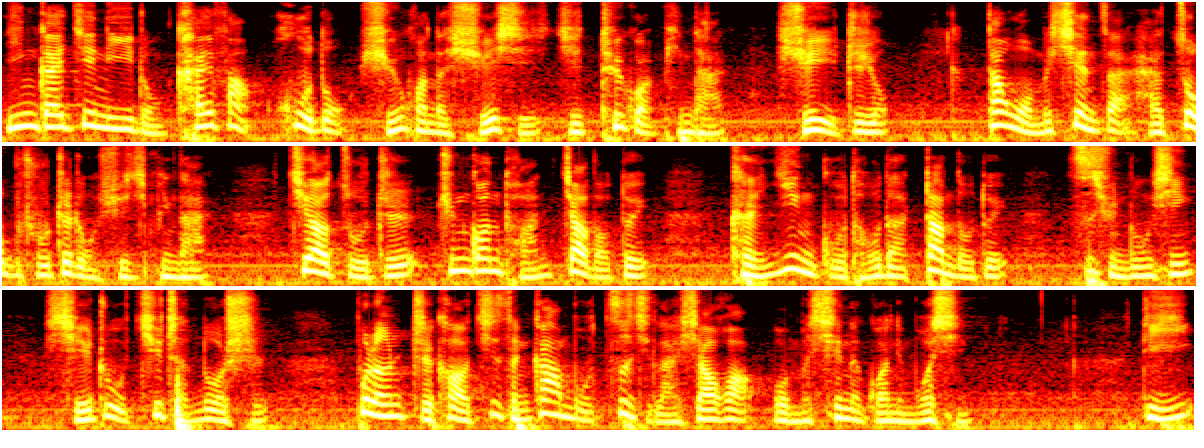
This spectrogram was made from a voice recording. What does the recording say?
应该建立一种开放、互动、循环的学习及推广平台，学以致用。但我们现在还做不出这种学习平台，就要组织军官团教导队，啃硬骨头的战斗队。咨询中心协助基层落实，不能只靠基层干部自己来消化我们新的管理模型。第一，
